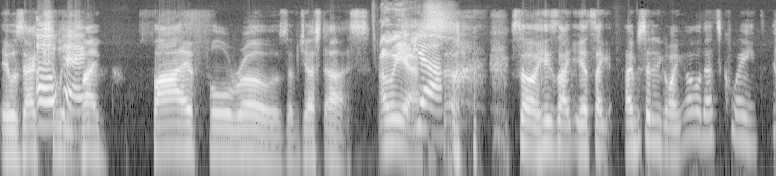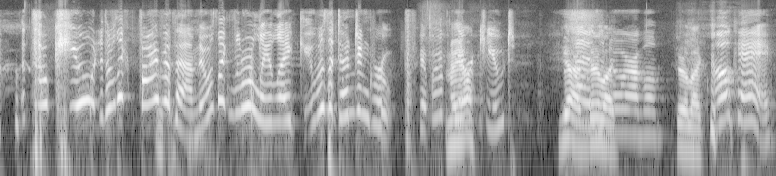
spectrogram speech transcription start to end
It was actually okay. like five full rows of just us. oh yeah. Yeah. So he's like, it's like I'm sitting going, oh, that's quaint. It's so cute. There was like five of them. There was like literally like it was a dungeon group. It was, they Yeah. were cute. Yeah, That is they're like, adorable. they're like, Okay.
